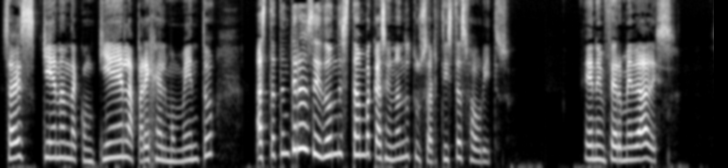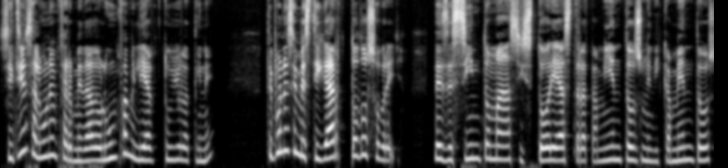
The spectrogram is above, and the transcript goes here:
¿Sabes quién anda con quién, la pareja del momento? Hasta te enteras de dónde están vacacionando tus artistas favoritos. En enfermedades. Si tienes alguna enfermedad o algún familiar tuyo la tiene, te pones a investigar todo sobre ella, desde síntomas, historias, tratamientos, medicamentos,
